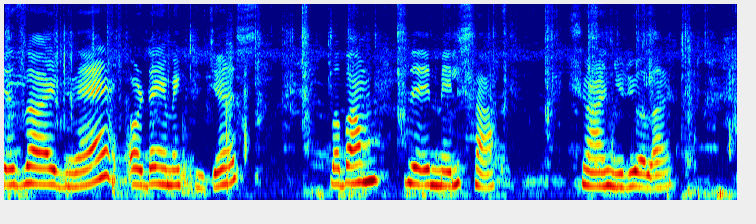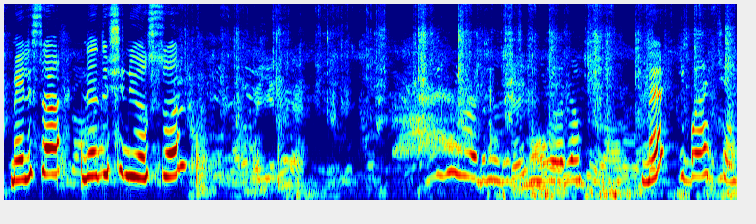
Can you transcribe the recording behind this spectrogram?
Cezaevine. Orada yemek yiyeceğiz. Babam ve Melisa şu an yürüyorlar. Melisa ne düşünüyorsun? Ne? Kibarçım.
